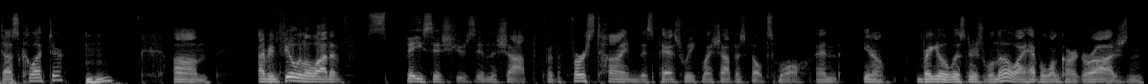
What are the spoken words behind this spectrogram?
dust collector. Mm-hmm. Um, I've been feeling a lot of space issues in the shop. For the first time this past week, my shop has felt small. And, you know, regular listeners will know I have a one car garage. And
